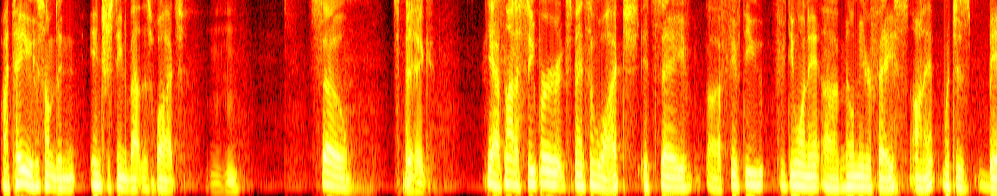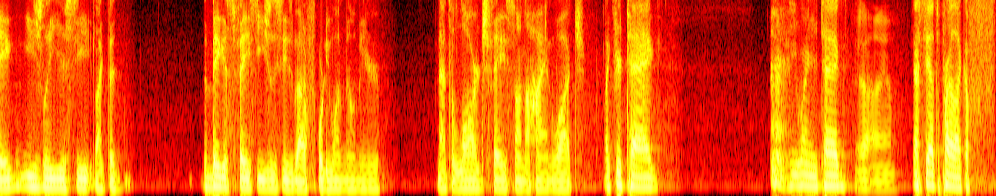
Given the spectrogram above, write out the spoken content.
I'll tell you something interesting about this watch. So, It's big. yeah, it's not a super expensive watch. It's a uh, 50, 51 uh, millimeter face on it, which is big. Usually you see like the the biggest face you usually see is about a 41 millimeter. That's a large face on a high end watch. Like your tag. you wearing your tag? Yeah, I am. I see that's probably like a f-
